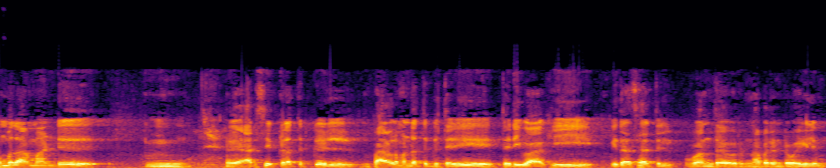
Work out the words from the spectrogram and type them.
ஒன்பதாம் ஆண்டு அரசியல் களத்திற்கு பாராளுமன்றத்துக்கு தெரி தெரிவாகி விதாசத்தில் வந்த ஒரு நபர் என்ற வகையிலும்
